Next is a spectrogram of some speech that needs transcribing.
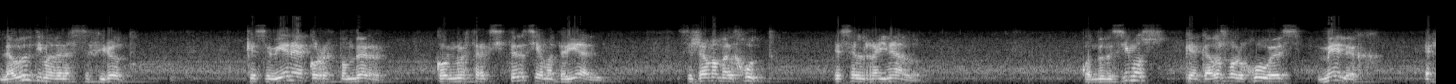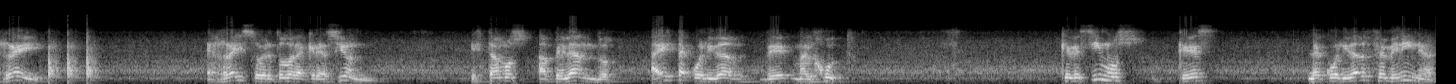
la última de las sefirot, que se viene a corresponder con nuestra existencia material, se llama Malhut, es el reinado. Cuando decimos que Akadosh Baruj es Melech, es rey, es rey sobre toda la creación. Estamos apelando a esta cualidad de Malhut, que decimos que es la cualidad femenina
